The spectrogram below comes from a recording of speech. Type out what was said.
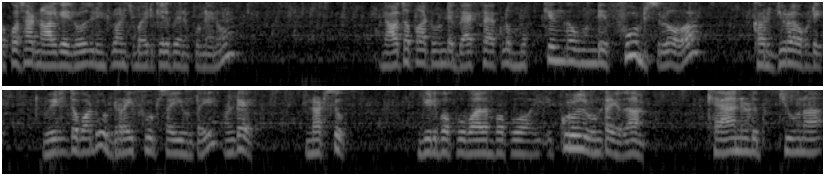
ఒక్కోసారి నాలుగైదు రోజులు ఇంట్లో నుంచి బయటికి వెళ్ళిపోయినప్పుడు నేను నాతో పాటు ఉండే బ్యాక్ ప్యాక్లో ముఖ్యంగా ఉండే ఫుడ్స్లో ఖర్జూరా ఒకటి వీటితో పాటు డ్రై ఫ్రూట్స్ అవి ఉంటాయి. అంటే నట్స్ జీడిపప్పు బాదం పప్పు ఎక్కువ రోజులు ఉంటాయి కదా. క్యానుడ్ ట్యూనా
